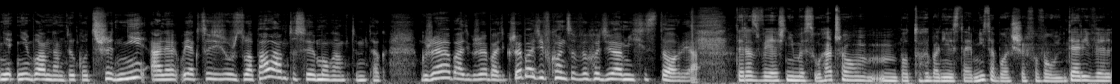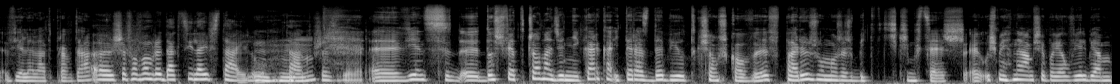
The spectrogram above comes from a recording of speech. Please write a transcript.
nie, nie byłam tam tylko trzy dni, ale jak coś już złapałam, to sobie mogłam w tym tak grzebać, grzebać, grzebać i w końcu wychodziła mi historia. Teraz wyjaśnimy słuchaczom, bo to chyba nie jest tajemnica, byłaś szefową Interi wiele, wiele lat, prawda? E, szefową redakcji Lifestyle'u, mm -hmm. tak, przez wiele. E, więc e, doświadczona dziennikarka i teraz debiut książkowy. W Paryżu możesz być kim chcesz. E, uśmiechnęłam się, bo ja uwielbiam,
